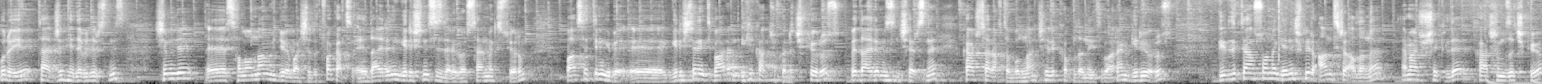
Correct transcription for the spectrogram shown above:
burayı tercih edebilirsiniz. Şimdi e, salondan videoya başladık fakat e, dairenin girişini sizlere göstermek istiyorum. Bahsettiğim gibi e, girişten itibaren iki kat yukarı çıkıyoruz ve dairemizin içerisine karşı tarafta bulunan çelik kapıdan itibaren giriyoruz. Girdikten sonra geniş bir antre alanı hemen şu şekilde karşımıza çıkıyor.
